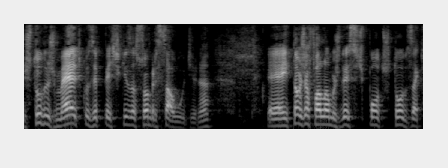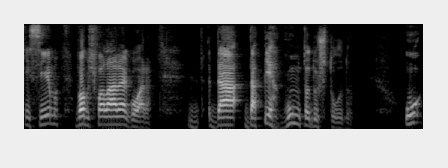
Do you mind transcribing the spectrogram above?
Estudos médicos e pesquisa sobre saúde, né? É, então já falamos desses pontos todos aqui em cima. Vamos falar agora da, da pergunta do estudo. O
